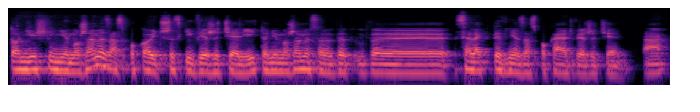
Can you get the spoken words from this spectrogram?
to jeśli nie możemy zaspokoić wszystkich wierzycieli, to nie możemy sobie wy, wy, selektywnie zaspokajać wierzycieli. Tak?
